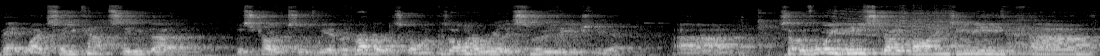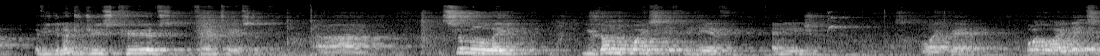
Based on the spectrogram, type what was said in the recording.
that way so you can't see the, the strokes of where my rubber has gone because I want a really smooth edge there. Um, so avoid any straight lines, any, um, if you can introduce curves, fantastic. Um, similarly, you don't always have to have an edge like that. By the way, that's a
